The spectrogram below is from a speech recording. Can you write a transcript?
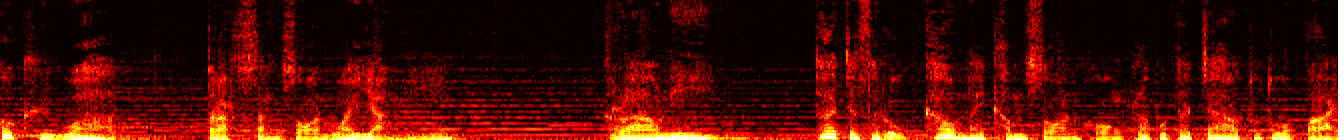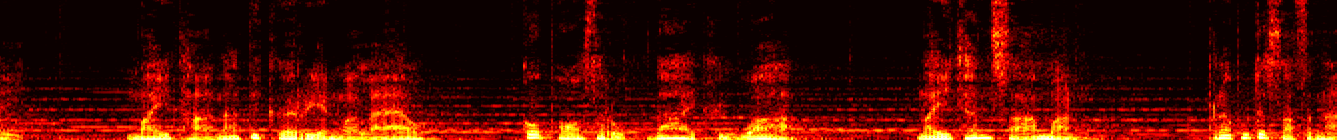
ก็คือว่าตรัสสั่งสอนไว้อย่างนี้ คราวนี้ถ้าจะสรุปเข้าในคำสอนของพระพุทธเจ้าทั่วๆไป ในฐานะที่เคยเรียนมาแล้ว ก็พอสรุปได้คือว่า ในชั้นสามัญพระพุทธศาสนา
